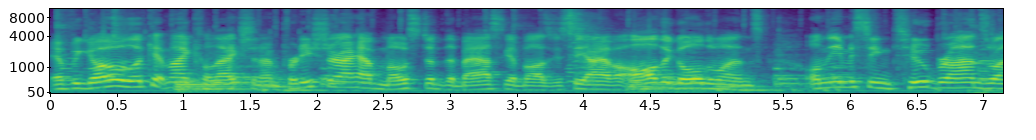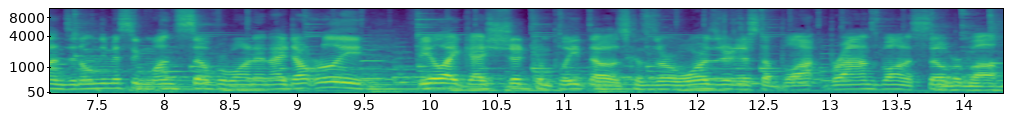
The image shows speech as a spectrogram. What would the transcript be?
if we go look at my collection, I'm pretty sure I have most of the basketballs. You see, I have all the gold ones, only missing two bronze ones and only missing one silver one, and I don't really feel like I should complete those because the rewards are just a bronze ball and a silver ball.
